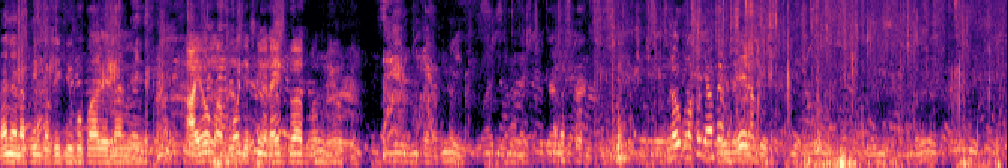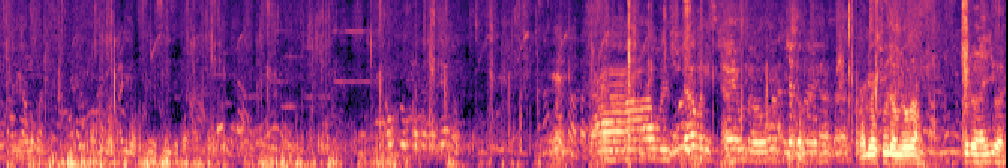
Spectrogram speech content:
nani anapinga vipi huko pale nani Ayoma mmoja sio anaitwa hapo ni yupi? Una- Unakuja mapema? Ah, shida yako nisikae una unajua chudo mdogo wangu chudo unajua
